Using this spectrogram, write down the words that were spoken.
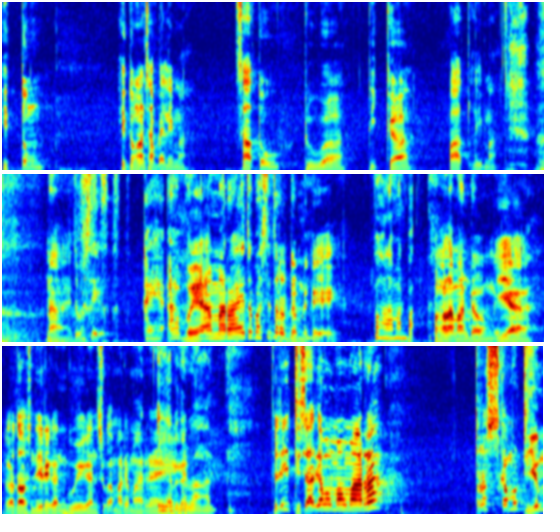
Hitung hitungan sampai lima. Satu, dua, tiga, empat, lima. Nah, itu pasti kayak apa ya? Amarahnya itu pasti teredam deh kayak pengalaman pak pengalaman dong. Iya, lo tahu sendiri kan gue kan suka marah-marah. iya ya betul kan? banget Jadi di saat kamu mau marah, terus kamu diem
